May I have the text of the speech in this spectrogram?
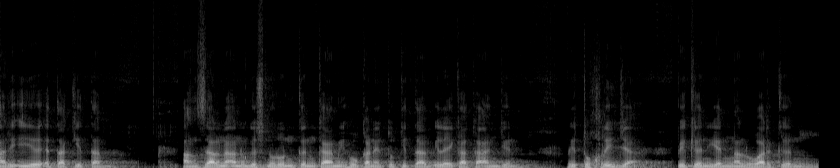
ari ieu eta kitab. Anzalna anu geus nurunkeun kami hukana itu kitab ilaika ka anjeun. Litukhrija pikeun yen ngaluarkeun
